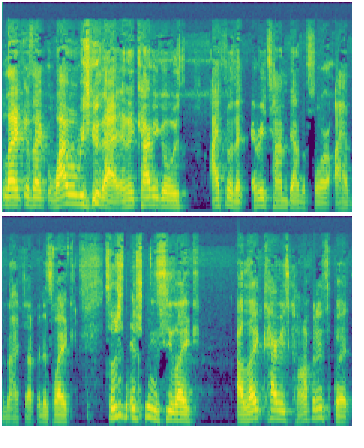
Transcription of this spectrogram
like it's like, why would we do that? And then Kyrie goes, I feel that every time down the floor, I have the matchup, and it's like, so it's just interesting to see. Like, I like Kyrie's confidence, but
